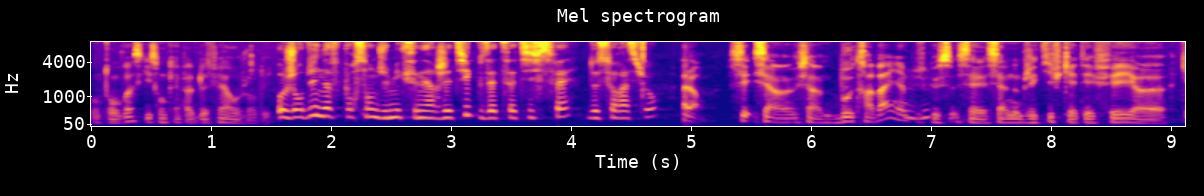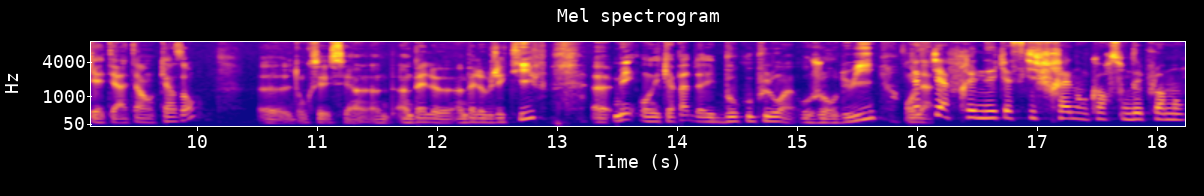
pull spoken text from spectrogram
dont on voit ce qu'ils sont capables de faire aujourd'hui. Aujourd'hui, 9% du mix énergétique, vous êtes satisfait de ce ratio? Alors, c'est un, beau travail, hein, mhm. puisque c'est un objectif qui a été fait, euh, qui a été atteint en 15 ans. Euh, donc c'est un, bel, un bel objectif, euh, mais on est capable d'aller beaucoup plus loin. Aujourd'hui, Qu'est-ce qui a freiné? Qu'est-ce qui freine encore son déploiement?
